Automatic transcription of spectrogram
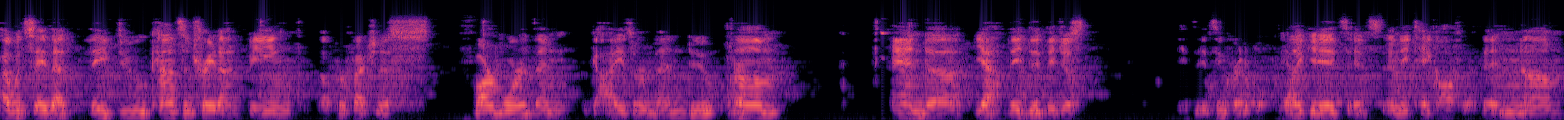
I would say that they do concentrate on being a perfectionist far more than guys or men do. Um, and uh, yeah, they did. They just it's, it's incredible. Yeah. Like it's it's and they take off with it and um,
